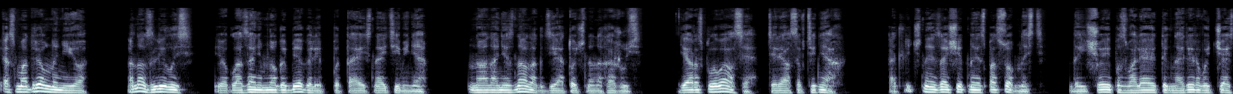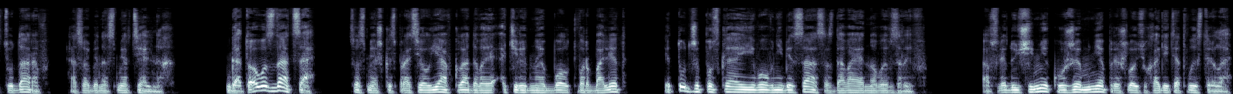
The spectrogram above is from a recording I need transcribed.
Я смотрел на нее. Она злилась, ее глаза немного бегали, пытаясь найти меня. Но она не знала, где я точно нахожусь. Я расплывался, терялся в тенях. Отличная защитная способность, да еще и позволяет игнорировать часть ударов, особенно смертельных. «Готовы сдаться?» — с усмешкой спросил я, вкладывая очередной болт в арбалет и тут же пуская его в небеса, создавая новый взрыв. А в следующий миг уже мне пришлось уходить от выстрела.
